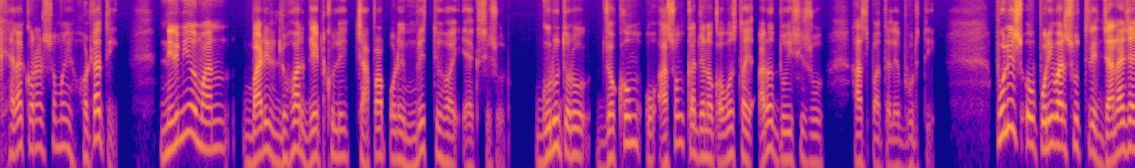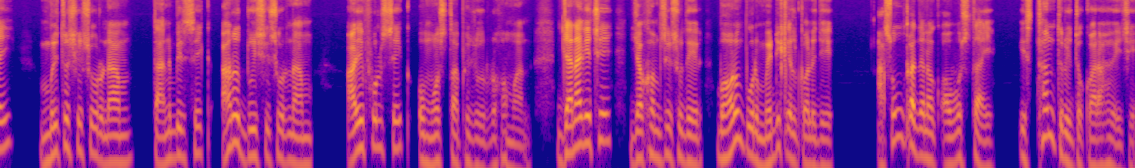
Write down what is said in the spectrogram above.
খেলা করার সময় হঠাৎই নির্মীয়মান বাড়ির লোহার গেট খুলে চাপা পড়ে মৃত্যু হয় এক শিশুর। গুরুতর জখম ও আশঙ্কাজনক অবস্থায় আরও দুই শিশু হাসপাতালে ভর্তি। পুলিশ ও পরিবার সূত্রে জানা যায়, মৃত শিশুর নাম তানবীর শেখ, আরও দুই শিশুর নাম আরিফুল শেখ ও মোস্তাফিজুর রহমান। জানা গেছে, জখম শিশুদের বহরমপুর মেডিকেল কলেজে আশঙ্কাজনক অবস্থায় স্থানান্তরিত করা হয়েছে।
